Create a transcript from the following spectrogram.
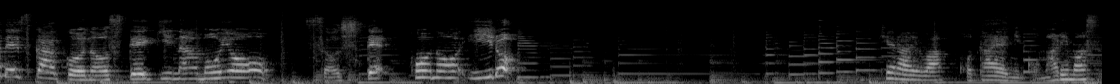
うですかこの素敵な模様。そしてこの色。家来は答えに困ります。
